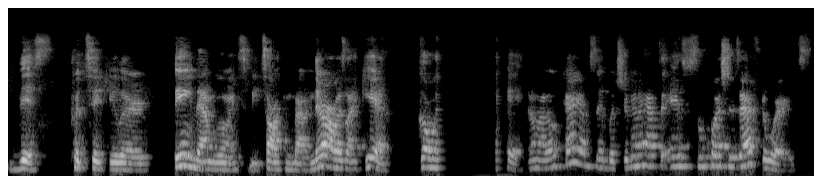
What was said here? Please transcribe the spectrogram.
this particular thing that I'm going to be talking about? And they're always like, yeah, go ahead. And I'm like, okay. I'm saying, but you're going to have to answer some questions afterwards.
